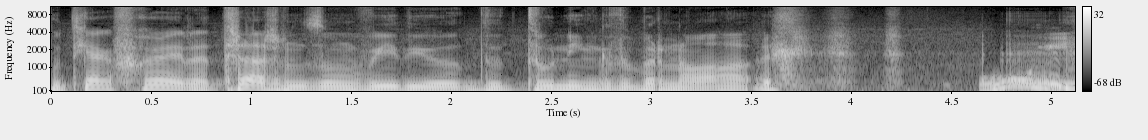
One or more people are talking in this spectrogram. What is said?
O Tiago Ferreira traz-nos um vídeo de tuning de Brno. Ui,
